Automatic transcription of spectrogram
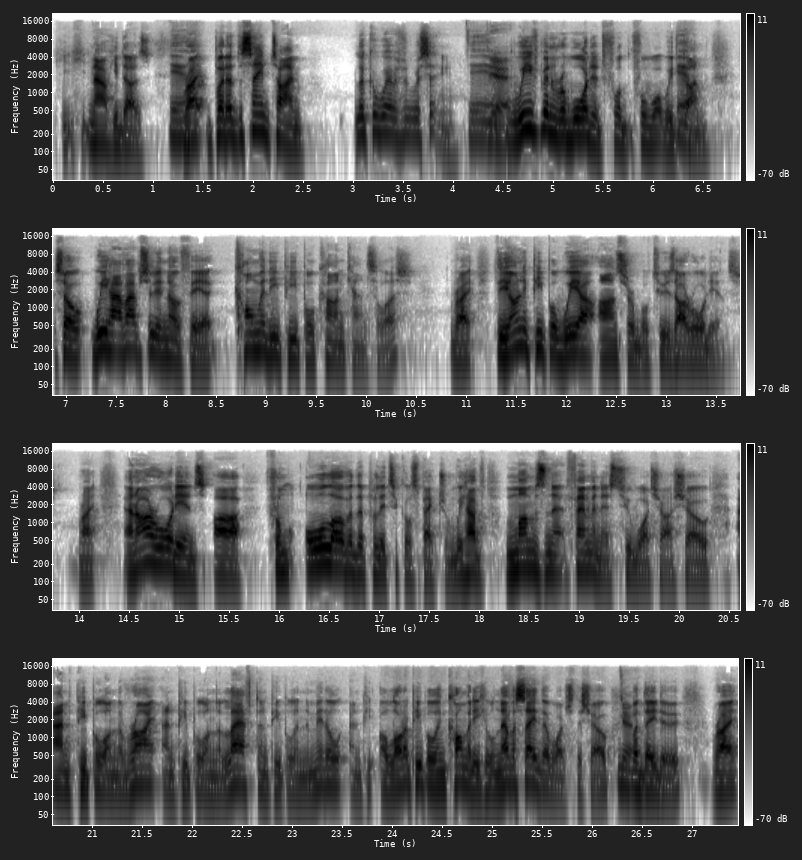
he, he, now he does. Yeah. Right. But at the same time, look at where we're sitting. Mm. Yeah. Yeah. We've been rewarded for, for what we've Yeah. done. So we have absolutely no fear. Comedy people can't cancel us, right? The only people we are answerable to is our audience, right? And our audience are from all over the political spectrum. We have mumsnet feminists who watch our show, and people on the right, and people on the left, and people in the middle, and pe- a lot of people in comedy who'll never say they watch the show, Yeah. but they do, right?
